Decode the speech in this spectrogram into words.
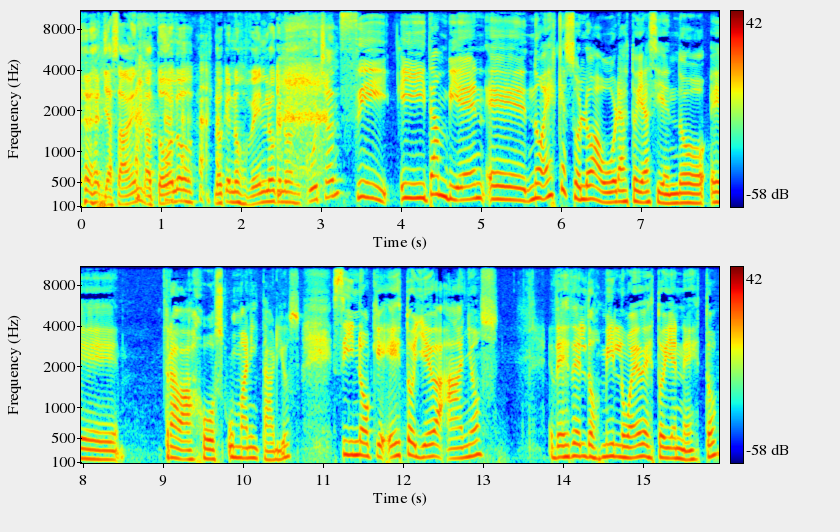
ya saben, a todos los, que nos ven, los que nos escuchan. Sí, y también eh, no es que solo ahora estoy haciendo eh, trabajos humanitarios, sino que esto lleva años. Desde el 2009 estoy en esto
